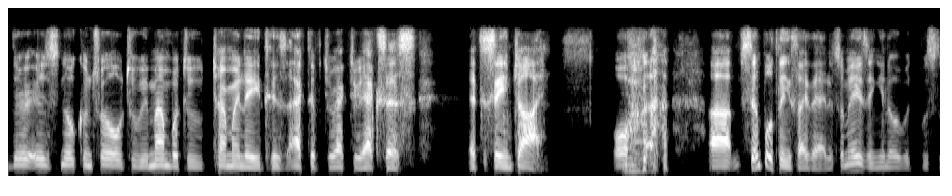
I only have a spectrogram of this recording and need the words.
there is no control to remember to terminate his Active Directory access at the same time, or uh, simple things like that. It's amazing, you know. It was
